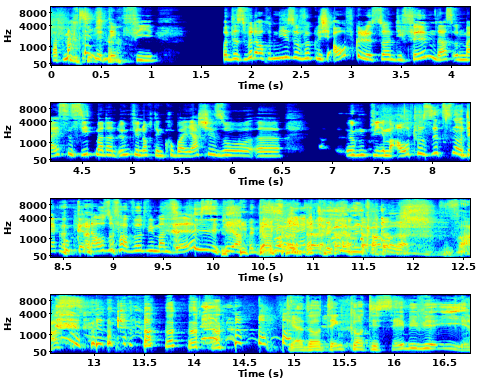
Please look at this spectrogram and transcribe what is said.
Was macht sie mit dem Vieh? Und das wird auch nie so wirklich aufgelöst, sondern die filmen das und meistens sieht man dann irgendwie noch den Kobayashi so äh, irgendwie im Auto sitzen und der guckt genauso verwirrt wie man selbst. Ja, ganz genau in die Kamera. Was? der da denkt Gott dasselbe wie ich.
